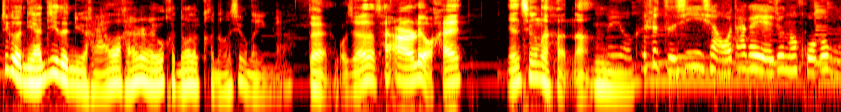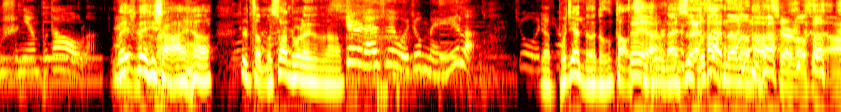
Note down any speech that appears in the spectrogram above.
这个年纪的女孩子还是有很多的可能性的，应该。对我觉得才二十六，还年轻的很呢。嗯没有。可是仔细一想，我大概也就能活个五十年不到了。为为啥呀？是怎么算出来的呢？七十来岁我就没了。就我也不见得能到七十来岁，不见得能到 七十多岁啊。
